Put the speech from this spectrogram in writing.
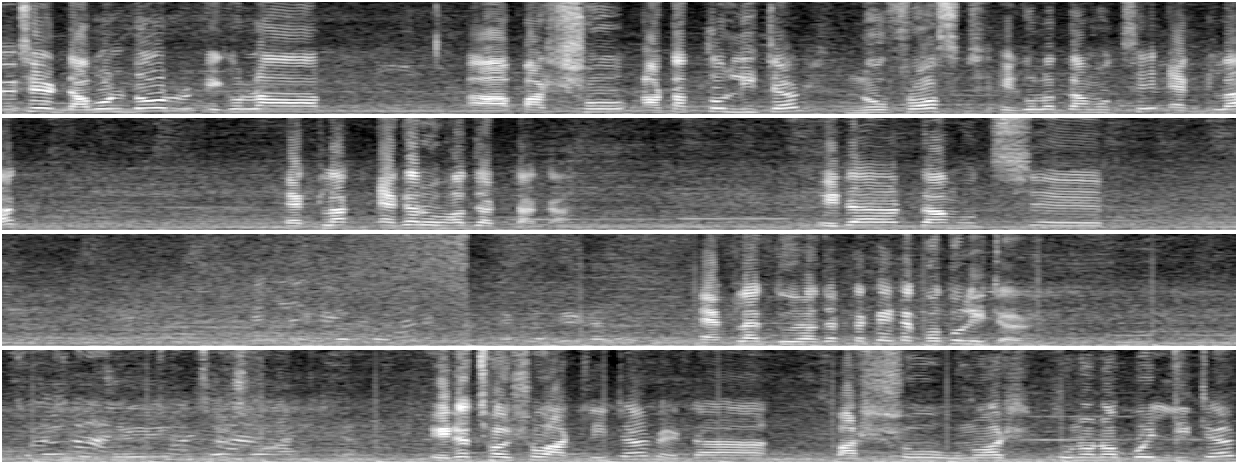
হচ্ছে ডাবল ডোর এগুলা পাঁচশো আটাত্তর লিটার নো ফ্রস্ট এগুলোর দাম হচ্ছে এক লাখ এক লাখ এগারো হাজার টাকা। এটার দাম হচ্ছে এক লাখ দুই হাজার টাকা, এটা কত লিটার? এটা ছয়শো আট লিটার, এটা পাঁচশো উনআশি, উননব্বই লিটার।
